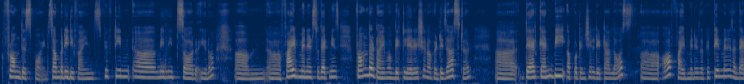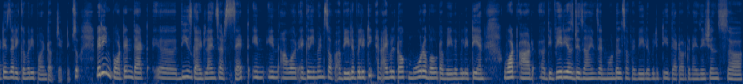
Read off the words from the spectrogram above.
from this point. Somebody defines 15 uh, minutes or you know um, uh, 5 minutes. So that means from the time of declaration of a disaster uh, there can be a potential data loss uh, of 5 minutes or 15 minutes and that is the recovery point objective. So very important that uh, these guidelines are set in in our agreements of availability and i will talk more about availability and what are uh, the various designs and models of availability that organizations uh,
